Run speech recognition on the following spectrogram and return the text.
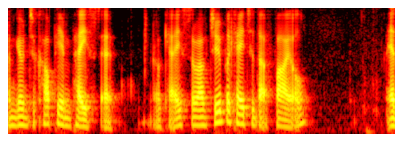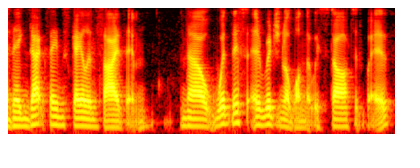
I'm going to copy and paste it. Okay, so I've duplicated that file at the exact same scale and sizing. Now, with this original one that we started with,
